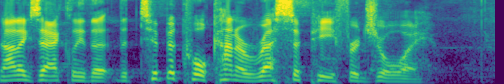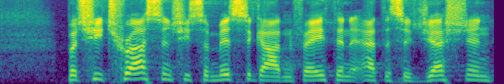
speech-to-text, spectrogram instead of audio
Not exactly the, the typical kind of recipe for joy. But she trusts and she submits to God in faith. And at the suggestion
